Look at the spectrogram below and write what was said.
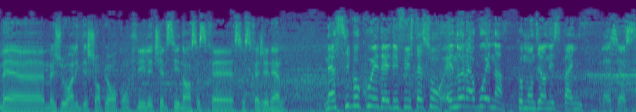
Mais, mais jouer en Ligue des Champions contre Lille et Chelsea, non, ce serait, ce serait génial. Merci beaucoup Eden et félicitations. Enhorabuena, comme on dit en Espagne. Gracias.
